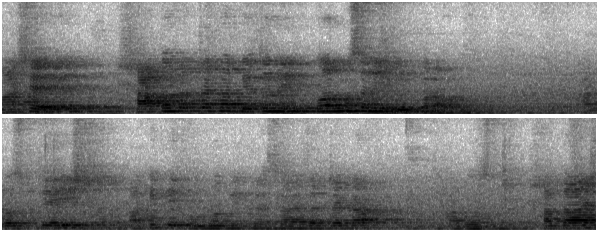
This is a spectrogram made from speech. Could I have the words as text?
মাসে সাত হাজার টাকা বেতনে কর্মচারী নিয়োগ করা হবে। আগস্ট তেইশ, বাকিতে পণ্য বিক্রয় ছয় হাজার টাকা। আগস্ট সাতাশ,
